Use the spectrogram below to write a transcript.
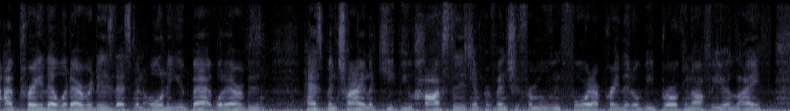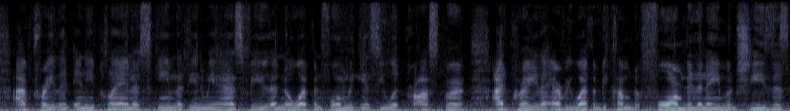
I pray that whatever it is that's been holding you back, whatever has been trying to keep you hostage and prevent you from moving forward. I pray that it'll be broken off of your life. I pray that any plan or scheme that the enemy has for you, that no weapon formed against you would prosper. I pray that every weapon become deformed in the name of Jesus,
